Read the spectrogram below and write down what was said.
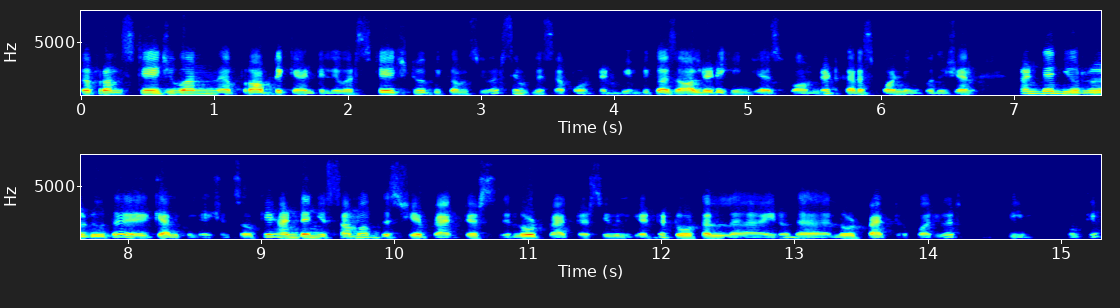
So from stage one uh, propped cantilever, stage two becomes your simply supported beam because already hinge has formed at corresponding position and then you redo the calculations, okay? And then you sum up the shape factors, the load factors, you will get the total, uh, you know, the load factor for your beam, okay?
